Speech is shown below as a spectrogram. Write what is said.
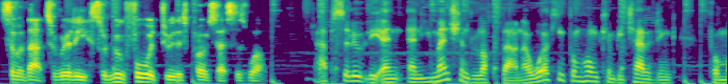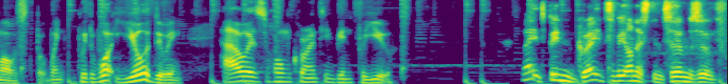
some of that to really sort of move forward through this process as well. Absolutely. And and you mentioned lockdown. Now, working from home can be challenging for most, but when with what you're doing, how has home quarantine been for you? Mate, it's been great to be honest. In terms of,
